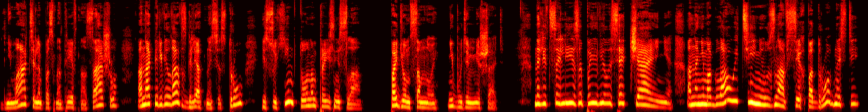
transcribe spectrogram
Внимательно посмотрев на Сашу, она перевела взгляд на сестру и сухим тоном произнесла «Пойдем со мной, не будем мешать». На лице Лизы появилось отчаяние. Она не могла уйти, не узнав всех подробностей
